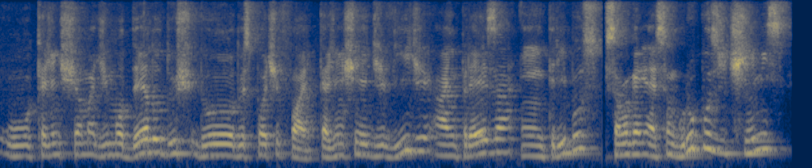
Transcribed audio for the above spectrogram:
o que a gente chama de modelo do, do, do Spotify, que a gente divide a empresa em tribos, são, são grupos de times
